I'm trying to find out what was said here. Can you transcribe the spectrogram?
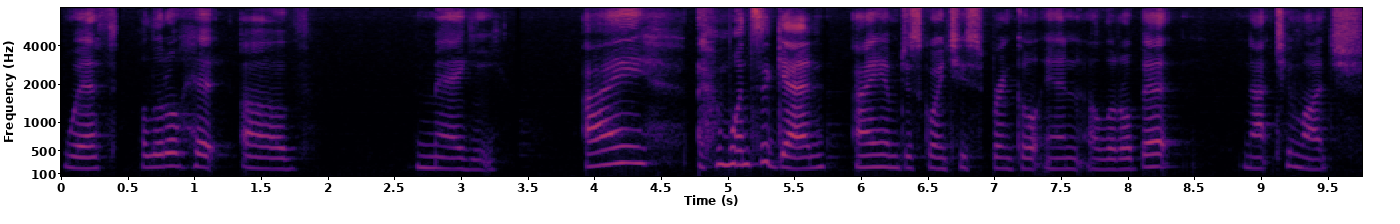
with a little hit of Maggi. I, once again, I am just going to sprinkle in a little bit, not too much.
